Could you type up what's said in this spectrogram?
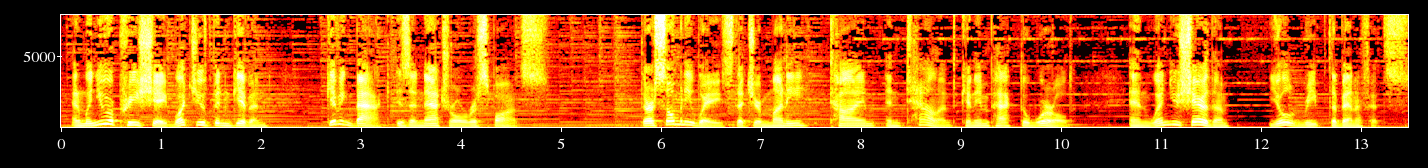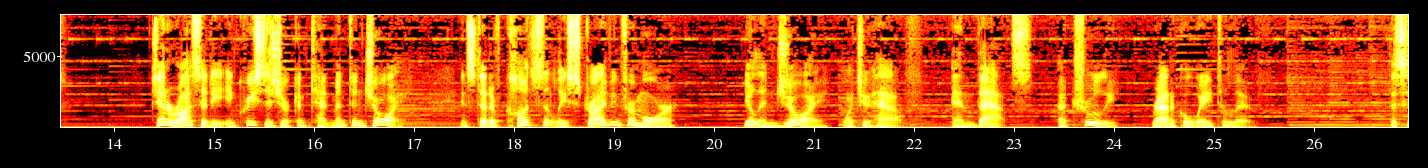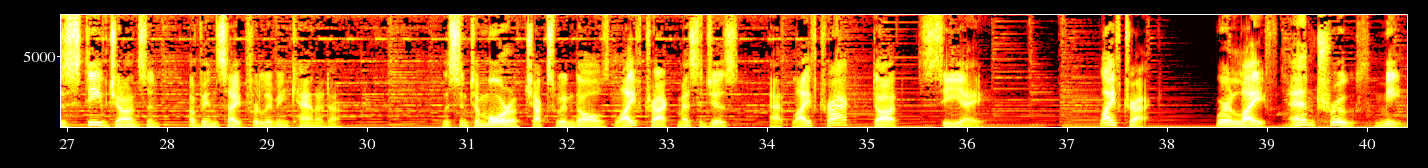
And when you appreciate what you've been given, giving back is a natural response. There are so many ways that your money, time, and talent can impact the world, and when you share them, you'll reap the benefits. Generosity increases your contentment and joy. Instead of constantly striving for more, you'll enjoy what you have. And that's a truly radical way to live. This is Steve Johnson of Insight for Living Canada. Listen to more of Chuck Swindoll's LifeTrac messages at lifetrac.ca. LifeTrac, where life and truth meet.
